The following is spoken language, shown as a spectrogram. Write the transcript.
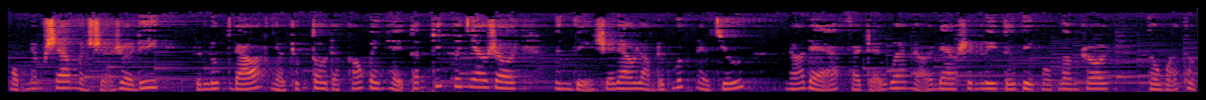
một năm sau mình sẽ rời đi, Đến lúc đó, nhờ chúng tôi đã có quan hệ thánh thiết với nhau rồi, Minh Viện sẽ đau lòng đến mức nào chứ? Nó đã phải trải qua nỗi đau sinh ly tử biệt một lần rồi, tôi quả thực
